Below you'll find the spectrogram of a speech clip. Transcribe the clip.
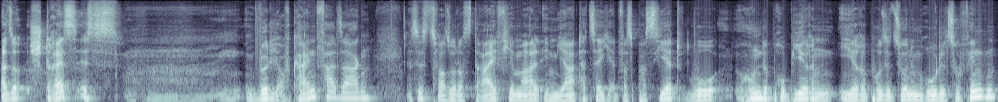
Also Stress ist würde ich auf keinen Fall sagen. Es ist zwar so, dass drei, vier Mal im Jahr tatsächlich etwas passiert, wo Hunde probieren, ihre Position im Rudel zu finden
